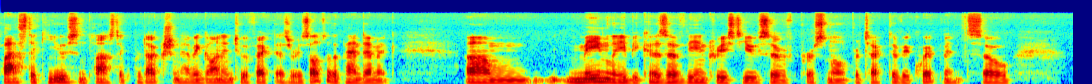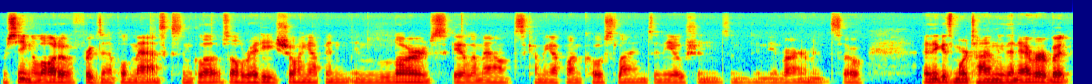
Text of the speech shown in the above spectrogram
plastic use and plastic production having gone into effect as a result of the pandemic um, mainly because of the increased use of personal protective equipment. So we're seeing a lot of, for example, masks and gloves already showing up in, in large scale amounts coming up on coastlines, in the oceans, and in the environment. So I think it's more timely than ever. But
